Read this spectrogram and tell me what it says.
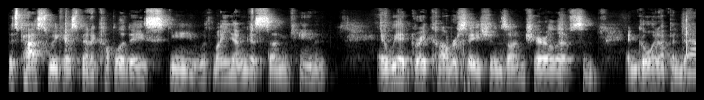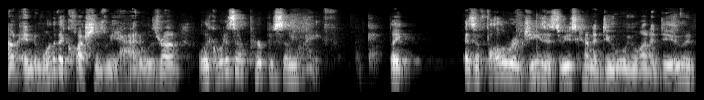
This past week, I spent a couple of days skiing with my youngest son, Canaan. And we had great conversations on chairlifts and, and going up and down. And one of the questions we had was around, like, what is our purpose in life? Like, as a follower of Jesus, do we just kind of do what we want to do? And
